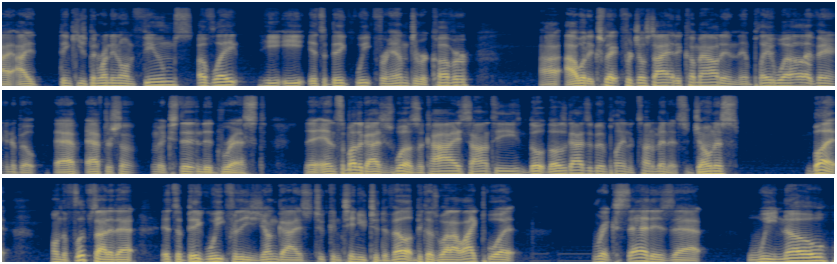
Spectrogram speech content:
I, I think he's been running on fumes of late. He, he it's a big week for him to recover. I, I would expect for Josiah to come out and, and play well at Vanderbilt af, after some extended rest, and, and some other guys as well. Zakai, Santi, th- those guys have been playing a ton of minutes. Jonas, but on the flip side of that, it's a big week for these young guys to continue to develop because what I liked what Rick said is that we know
